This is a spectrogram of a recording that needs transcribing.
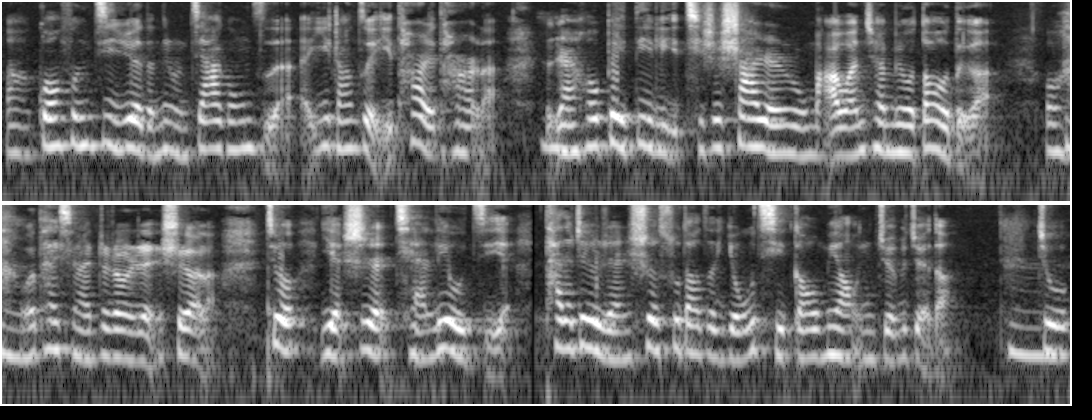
呃光风霁月的那种家公子，一张嘴一套一套的，嗯然后背地里其实杀人如麻，完全没有道德。我、嗯我太喜欢这种人设了，就也是前六集他的这个人设塑造的尤其高妙，你觉不觉得？嗯就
